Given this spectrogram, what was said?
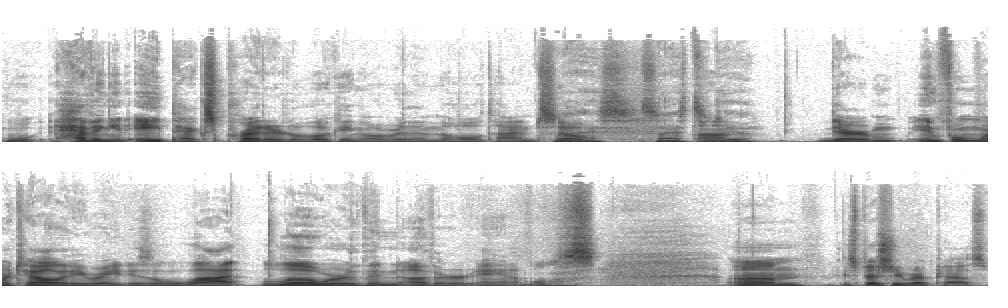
w- having an apex predator looking over them the whole time. So nice. It's nice to um, do. their infant mortality rate is a lot lower than other animals, um, especially reptiles.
